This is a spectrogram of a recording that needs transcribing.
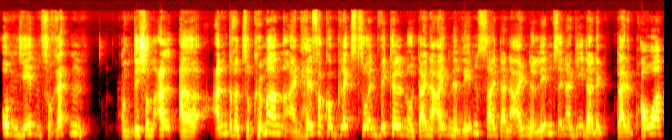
um jeden zu retten, um dich um all, äh, andere zu kümmern, einen Helferkomplex zu entwickeln und deine eigene Lebenszeit, deine eigene Lebensenergie, deine, deine Power,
